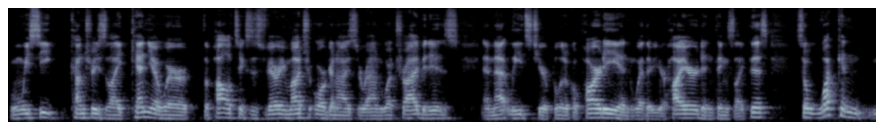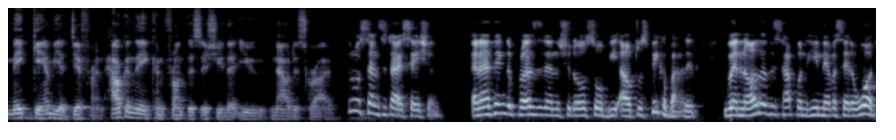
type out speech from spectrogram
When we see countries like Kenya, where the politics is very much organized around what tribe it is, and that leads to your political party and whether you're hired and things like this. So, what can make Gambia different? How can they confront this issue that you now describe? Through sensitization. And I think the president should also be out to speak about it when all of this happened, he never said a word.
